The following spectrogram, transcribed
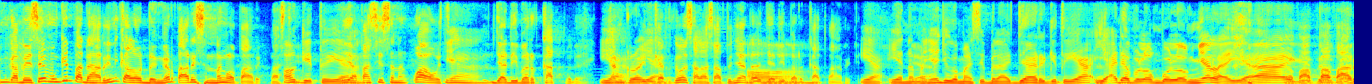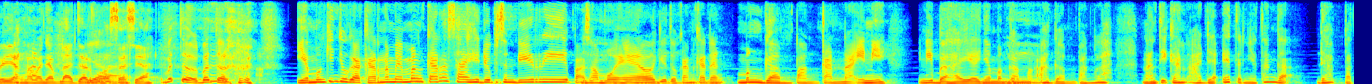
tim KBC mungkin pada hari ini kalau dengar Pak Ari seneng loh Pak Ari pasti Oh, gitu ya. iya pasti seneng wow Ya. jadi berkat bener Iya, kan growing iya. care itu salah satunya adalah Oh. jadi berkat Pak Ari Iya, ya namanya juga masih belajar gitu ya. Ya ada bolong-bolongnya lah ya. Gak apa-apa gitu Pak. Ari yang namanya belajar Ya, proses ya Betul, betul. ya mungkin juga karena memang karena saya hidup sendiri Pak Samuel gitu kan kadang menggampangkan. Nah ini ini bahayanya menggampang. Ah gampang lah. Nanti kan ada eh ternyata nggak dapat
